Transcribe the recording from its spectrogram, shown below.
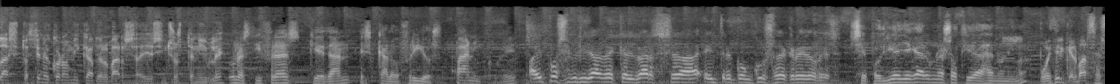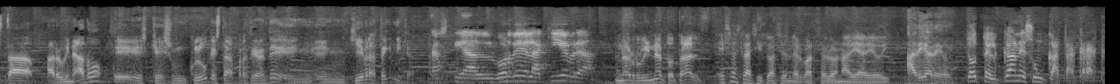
La situación económica del Barça es insostenible. Unas cifras que dan escalofríos, pánico, ¿eh? ¿Hay posibilidad de que el Barça entre en concurso de acreedores? ¿Se podría llegar a una sociedad anónima? ¿Puede decir que el Barça está arruinado? Es que es un club que está prácticamente en, en quiebra técnica. Casi al borde de la quiebra. Una ruina total. Esa es la situación del Barcelona a día de hoy. A día de hoy. Totel Can es un catacrack.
